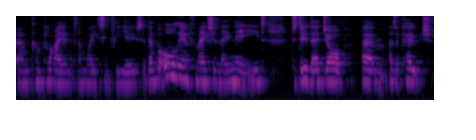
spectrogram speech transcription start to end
um, compliant and waiting for you. So they've got all the information they need to do their job um, as a coach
